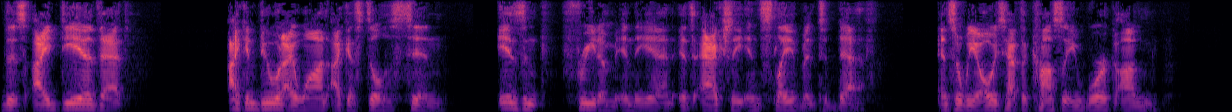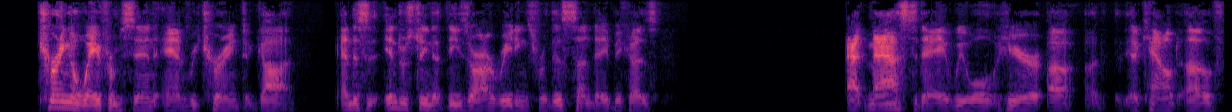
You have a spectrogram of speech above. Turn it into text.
this idea that I can do what I want, I can still sin, isn't freedom in the end. It's actually enslavement to death. And so we always have to constantly work on turning away from sin and returning to God. And this is interesting that these are our readings for this Sunday because at Mass today we will hear a, a account of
